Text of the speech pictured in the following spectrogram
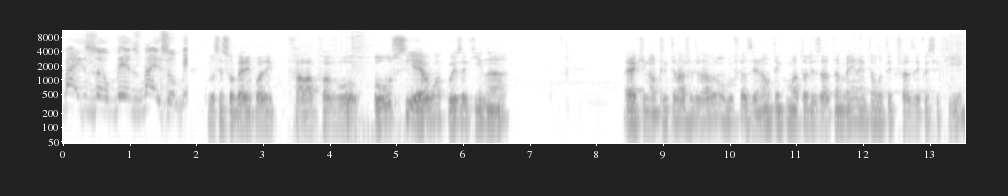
mais ou menos, mais ou menos. Se vocês souberem, podem falar, por favor. Ou se é alguma coisa aqui na... É aqui não, 39, 39 eu não vou fazer, não tem como atualizar também, né? Então vou ter que fazer com esse aqui.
